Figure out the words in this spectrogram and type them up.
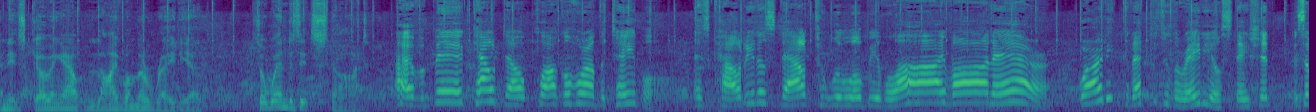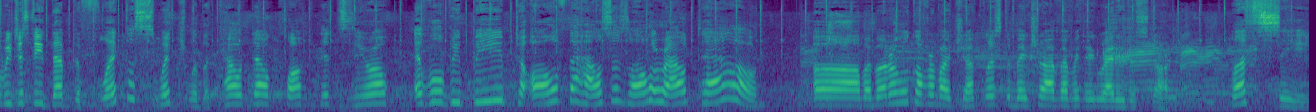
and it's going out live on the radio. So, when does it start? I have a big countdown clock over on the table. It's counting us down to when we'll be live on air. We're already connected to the radio station, so we just need them to flick a switch when the countdown clock hits zero, and we'll be beamed to all of the houses all around town. Um, I better look over my checklist and make sure I have everything ready to start. Let's see.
